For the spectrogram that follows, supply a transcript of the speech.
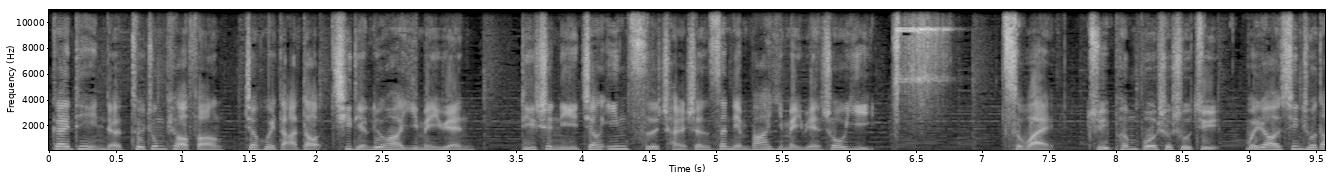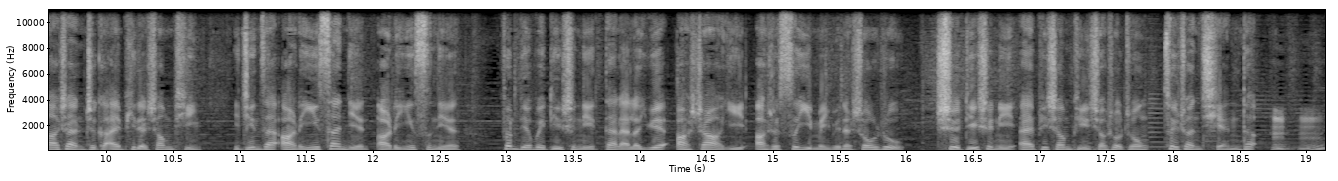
该电影的最终票房将会达到七点六二亿美元，迪士尼将因此产生三点八亿美元收益。此外，据彭博社数据，围绕《星球大战》这个 IP 的商品，已经在2013年、2014年分别为迪士尼带来了约22亿、24亿美元的收入，是迪士尼 IP 商品销售中最赚钱的。嗯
